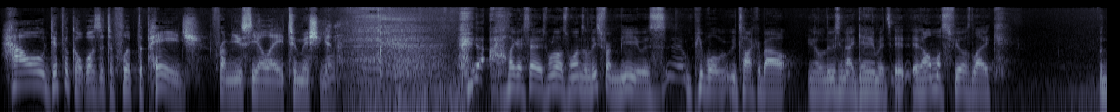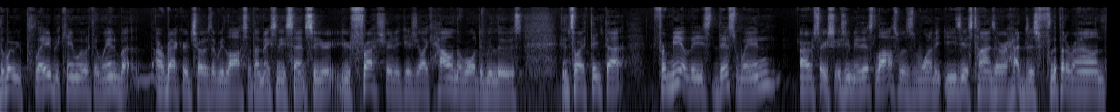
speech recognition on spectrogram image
How difficult was it to flip the page from UCLA to Michigan? Like I said, it's one of those ones. At least for me, it was people we talk about. You know, losing that game. It, it, it almost feels like the way we played, we came away with a win, but our record shows that we lost, if that makes any sense. So you're, you're frustrated because you're like, how in the world did we lose? And so I think that, for me at least, this win, or sorry, excuse me, this loss was one of the easiest times I ever had to just flip it around,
